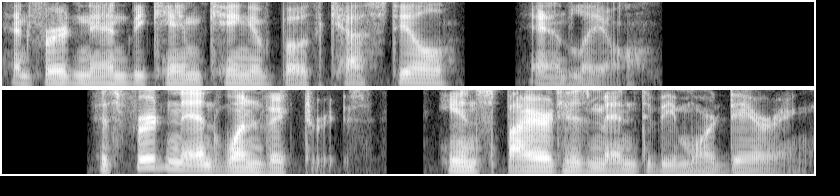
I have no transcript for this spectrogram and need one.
and Ferdinand became king of both Castile and Leon. As Ferdinand won victories, he inspired his men to be more daring.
